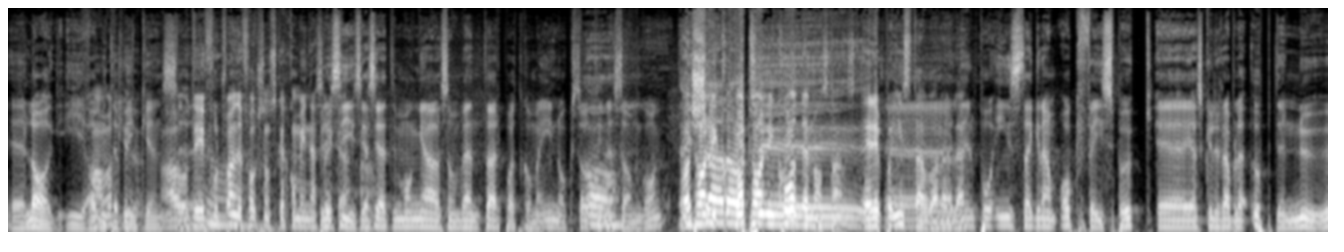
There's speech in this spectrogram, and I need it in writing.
eh, lag i avbytarbänkens... Ja, och det är eh, fortfarande Ja. folk som ska komma in nästa Precis, vecka. jag ser att det är många som väntar på att komma in också Ja. till nästa omgång. Vart har, ni, vart har ni koden någonstans? Är det på Insta Eh, bara eller? Den på Instagram och Facebook. Eh, jag skulle rabbla upp den nu.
